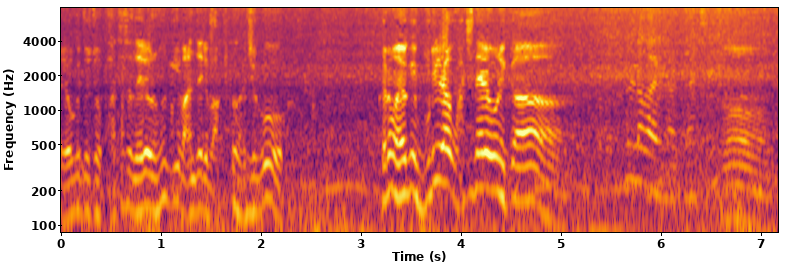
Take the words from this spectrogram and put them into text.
여기도 저 밭에서 내려오는 흙이 완전히 막혀가지고. 그러면 여기 물이라고 같이 내려오니까. 흘러가야 같지 어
